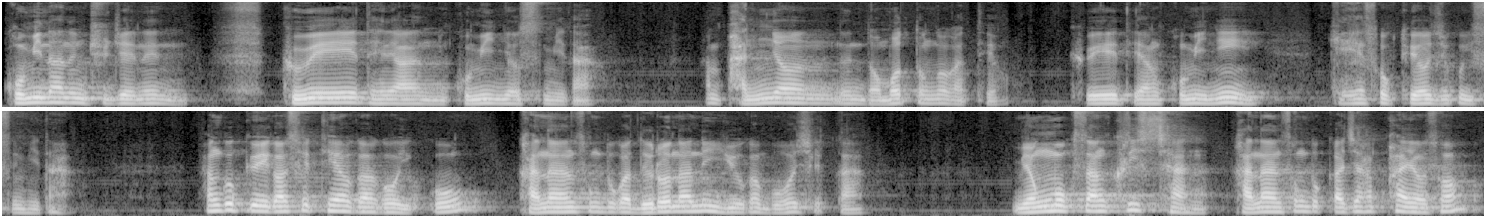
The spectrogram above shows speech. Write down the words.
고민하는 주제는 교회에 대한 고민이었습니다. 한 반년은 넘었던 것 같아요. 교회에 대한 고민이 계속 되어지고 있습니다. 한국 교회가 쇠퇴해가고 있고 가난한 성도가 늘어나는 이유가 무엇일까? 명목상 크리스찬 가난한 성도까지 합하여서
